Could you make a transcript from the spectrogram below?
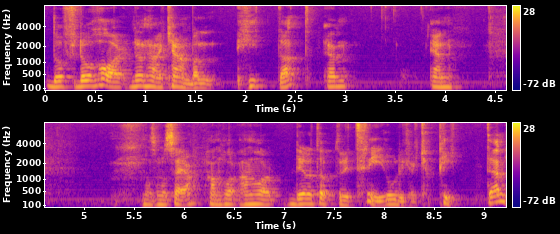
då, då har den här Campbell hittat en, en vad ska man säga, han har, han har delat upp det i tre olika kapitel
